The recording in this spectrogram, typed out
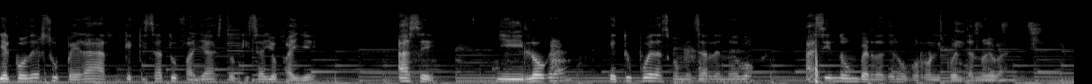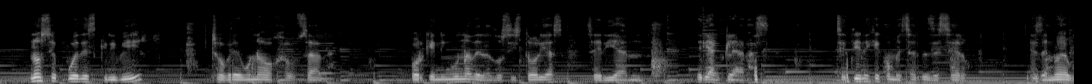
Y el poder superar que quizá tú fallaste o quizá yo fallé, hace y logra que tú puedas comenzar de nuevo haciendo un verdadero borrón y cuenta nueva. No se puede escribir sobre una hoja usada, porque ninguna de las dos historias serían, serían claras. Se tiene que comenzar desde cero, desde nuevo.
